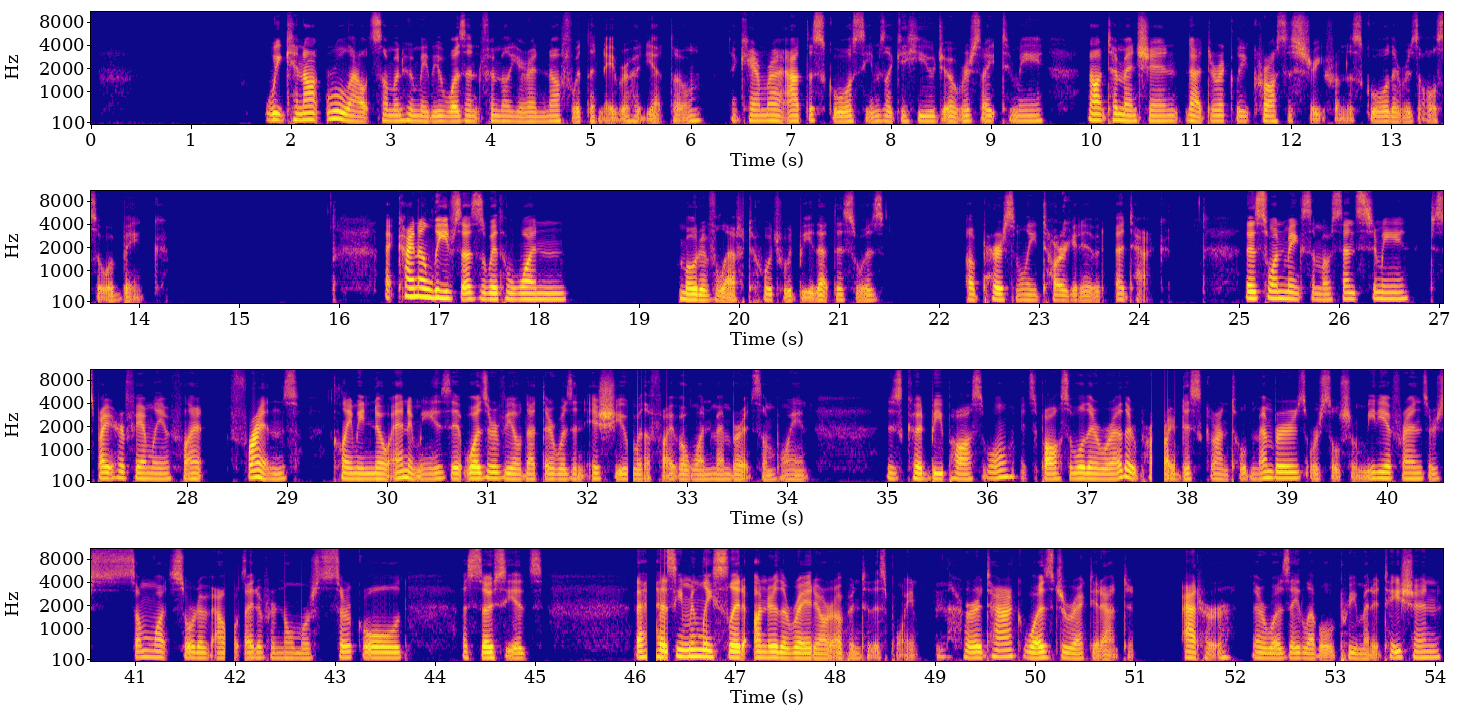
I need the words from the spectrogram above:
we cannot rule out someone who maybe wasn't familiar enough with the neighborhood yet, though. The camera at the school seems like a huge oversight to me, not to mention that directly across the street from the school there was also a bank. That kind of leaves us with one motive left, which would be that this was a personally targeted attack. This one makes the most sense to me, despite her family and fl- friends claiming no enemies, it was revealed that there was an issue with a 501 member at some point. This could be possible. It's possible there were other prior disgruntled members or social media friends or somewhat sort of outside of her normal circle associates that has seemingly slid under the radar up until this point. Her attack was directed at at her. There was a level of premeditation.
